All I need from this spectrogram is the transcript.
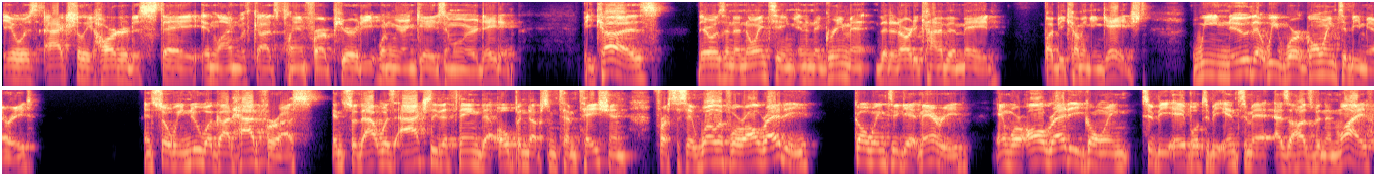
It was actually harder to stay in line with God's plan for our purity when we were engaged than when we were dating because there was an anointing and an agreement that had already kind of been made by becoming engaged. We knew that we were going to be married. And so we knew what God had for us. And so that was actually the thing that opened up some temptation for us to say, well, if we're already going to get married and we're already going to be able to be intimate as a husband and wife,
